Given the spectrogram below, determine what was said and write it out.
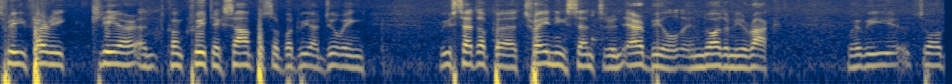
three very clear and concrete examples of what we are doing. We set up a training center in Erbil in northern Iraq where we uh, sort of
